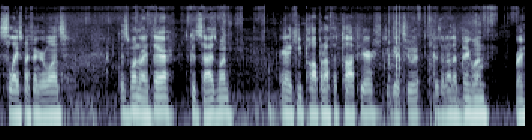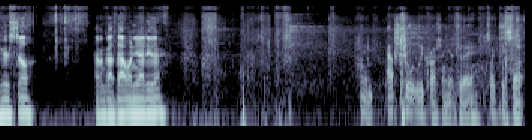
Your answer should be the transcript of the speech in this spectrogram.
sliced my finger once. This one right there, it's a good size one. I gotta keep popping off the top here to get to it. There's another big one right here still. Haven't got that one yet either. I am absolutely crushing it today. Check this out.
